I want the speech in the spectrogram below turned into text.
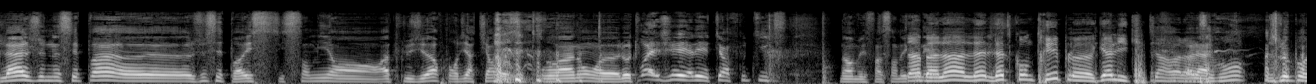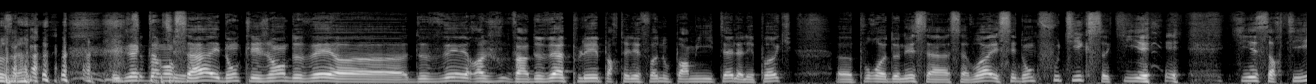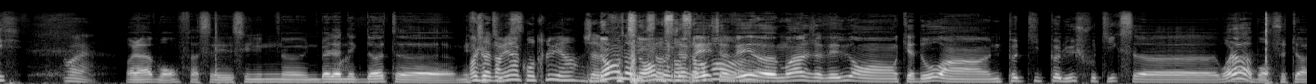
Là, je ne sais pas, euh, je sais pas. Ils se sont mis en, à plusieurs pour dire tiens, on va essayer de trouver un nom. Euh, l'autre, ouais, j'ai, allez, tiens, Footix. Non, mais enfin, sans déconner. bah là, lettre contre triple, euh, Gallic. Tiens, voilà, c'est bon, je le pose. Là. Exactement ça. Et donc, les gens devaient, euh, devaient, enfin, devaient appeler par téléphone ou par Minitel à l'époque euh, pour donner sa, sa voix. Et c'est donc Footix qui est, qui est sorti. Ouais. Voilà, bon, ça c'est une, une belle anecdote. Euh, moi, j'avais rien contre lui. Hein. Non, non, non, moi j'avais, j'avais, euh, moi j'avais eu en cadeau un, une petite peluche Footix. Euh, voilà, bon, c'était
